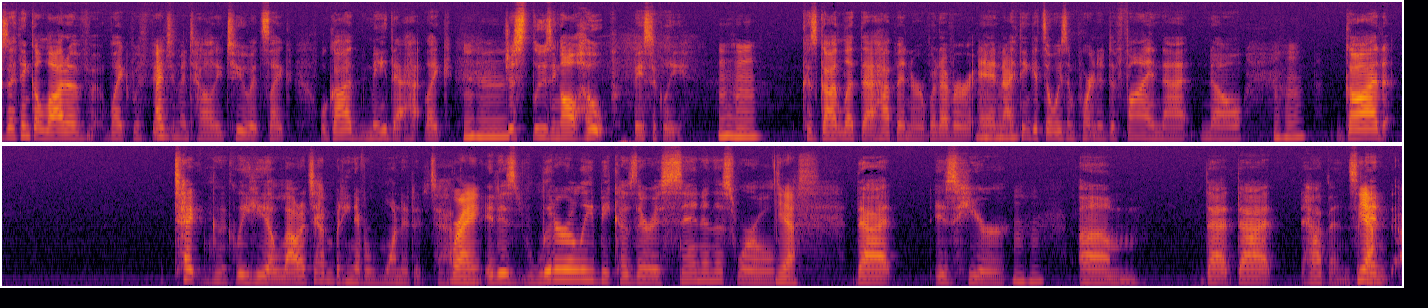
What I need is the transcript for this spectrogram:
because I think a lot of like with victim I, mentality too, it's like, well, God made that ha- like mm-hmm. just losing all hope basically, because mm-hmm. God let that happen or whatever. Mm-hmm. And I mm-hmm. think it's always important to define that no, mm-hmm. God technically he allowed it to happen, but he never wanted it to happen. Right. It is literally because there is sin in this world. Yes. That is here. Mm-hmm. Um, that that happens. Yeah. And uh,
